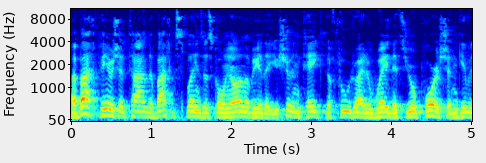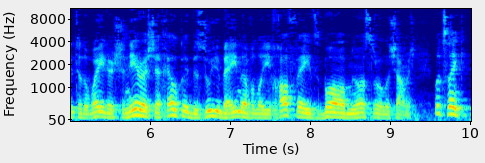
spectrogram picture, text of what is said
Habach Pirish Atan, the Bach explains what's going on over here, that you shouldn't take the food right away, that's your portion, and give it to the waiter. Looks like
